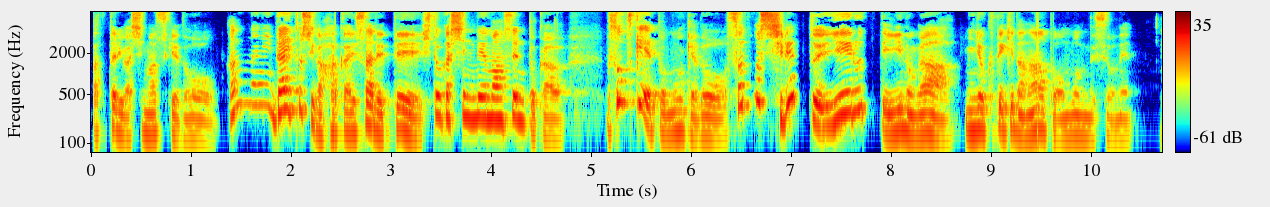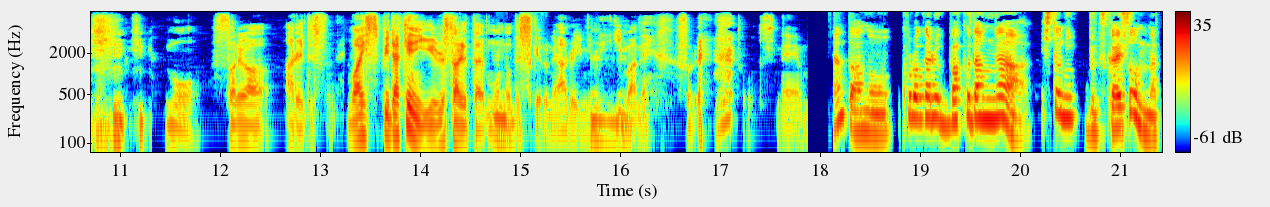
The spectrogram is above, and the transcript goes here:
あったりはしますけど、あんなに大都市が破壊されて人が死んでませんとか、嘘つけと思うけど、それをしれっと言えるっていうのが魅力的だなと思うんですよね。もう、それは、あれですね。ワイスピだけに許されたものですけどね、ある意味ね、うん今ね。それ。そうですね。ちゃんとあの、転がる爆弾が人にぶつかりそうになっ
